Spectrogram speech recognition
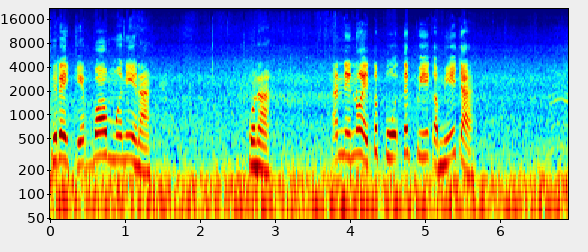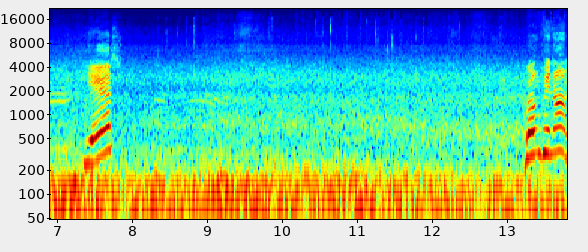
สิได้เก็บบ่มือนี่นะพูน่ะ อันนี้น้อยตะปูเตปีกับมีจ้ะ yes เบิ้งพี่น้อง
